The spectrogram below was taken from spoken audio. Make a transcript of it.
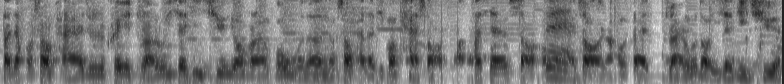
大家好上牌，就是可以转入一些地区，要不然国五的能上牌的地方太少了。它先上好牌照，然后再转入到一些地区。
